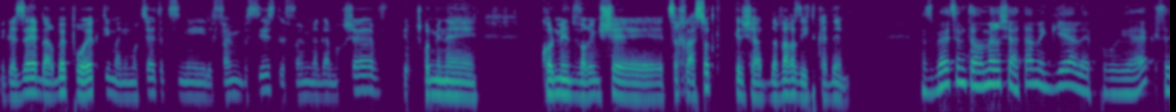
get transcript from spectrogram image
בגלל זה בהרבה פרויקטים אני מוצא את עצמי לפעמים בסיס, לפעמים נגן מחשב, יש כל מיני, כל מיני דברים שצריך לעשות כדי שהדבר הזה יתקדם. אז בעצם אתה אומר שאתה מגיע לפרויקט, זה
